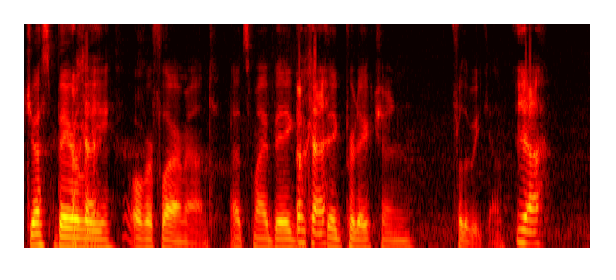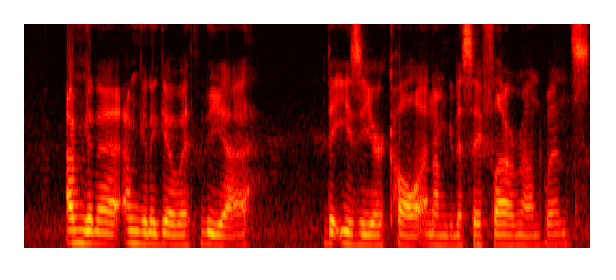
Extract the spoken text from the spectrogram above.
just barely Okay. over Flower Mound. That's my big, Okay. big prediction for the weekend. Yeah, I'm gonna I'm gonna go with the uh, the easier call, and I'm gonna say Flower Mound wins.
